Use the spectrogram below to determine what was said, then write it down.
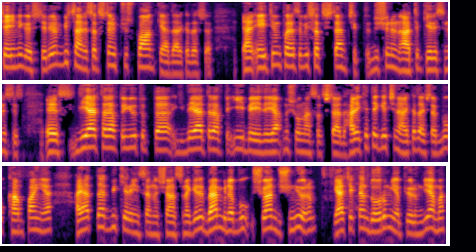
şeyini gösteriyorum. Bir tane satıştan 300 puan geldi arkadaşlar. Yani eğitimin parası bir satıştan çıktı. Düşünün artık gerisini siz. E, diğer tarafta YouTube'da, diğer tarafta eBay'de yapmış olan satışlarda harekete geçin arkadaşlar. Bu kampanya hayatta bir kere insanın şansına gelir. Ben bile bu şu an düşünüyorum. Gerçekten doğru mu yapıyorum diye ama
